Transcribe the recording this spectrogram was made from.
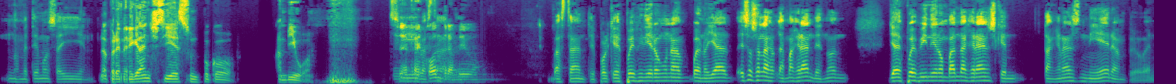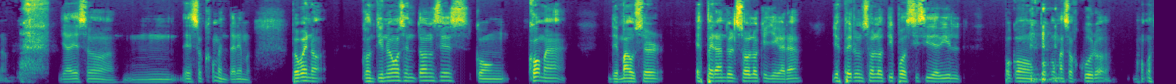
nos metemos ahí en... No, pero en el grunge sí es un poco ambiguo. Sí, bastante. amigo. Bastante, porque después vinieron una, bueno, ya, esas son las, las más grandes, ¿no? Ya después vinieron bandas grunge que tan grandes ni eran, pero bueno, ya de eso, mm, de eso comentaremos. Pero bueno, continuemos entonces con Coma de Mauser, esperando el solo que llegará. Yo espero un solo tipo Sissy Deville, poco, un poco más oscuro. Vamos,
